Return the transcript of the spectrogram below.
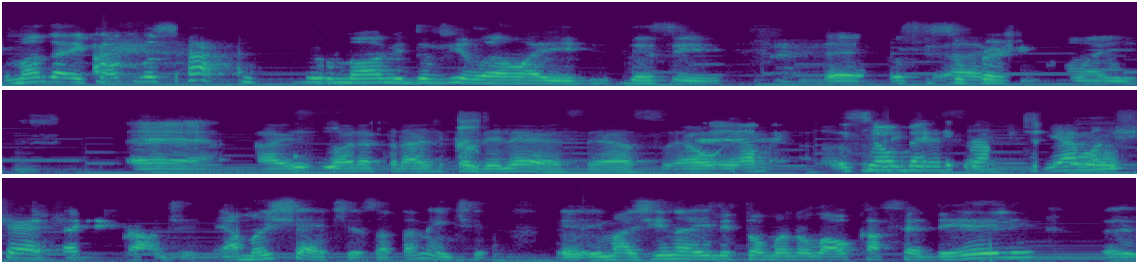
Manda aí, qual que você o nome do vilão aí desse, é, desse super vilão aí? É, a história o, trágica dele é essa. É, a, é, é, a, esse é o background. E a manchete. É a manchete, exatamente. Imagina ele tomando lá o café dele, eh,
